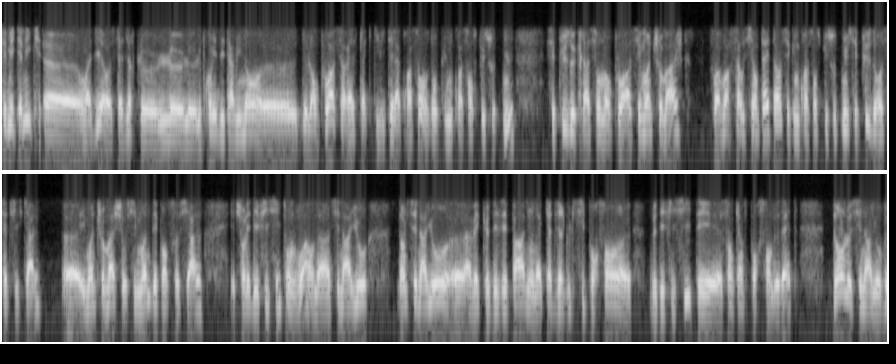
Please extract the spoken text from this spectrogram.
C'est mécanique, euh, on va dire, c'est-à-dire que le, premier déterminant euh, de l'emploi, ça reste l'activité et la croissance. Donc une croissance plus soutenue, c'est plus de création d'emplois, c'est moins de chômage. Il faut avoir ça aussi en tête, hein, c'est qu'une croissance plus soutenue, c'est plus de recettes fiscales. Euh, et moins de chômage, c'est aussi moins de dépenses sociales. Et sur les déficits, on le voit, on a un scénario, dans le scénario euh, avec des épargnes, on a 4,6% euh, de déficit et 115% de dette. Dans le scénario B,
